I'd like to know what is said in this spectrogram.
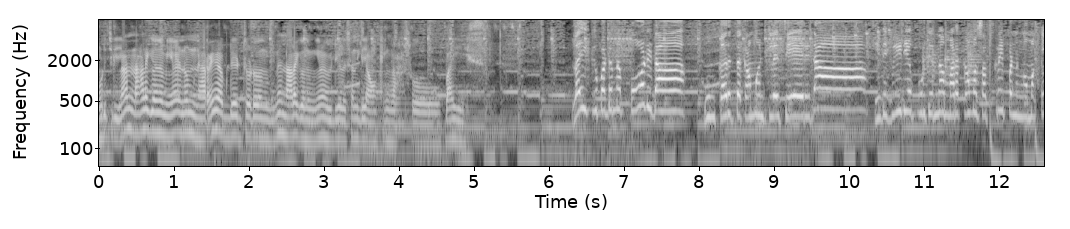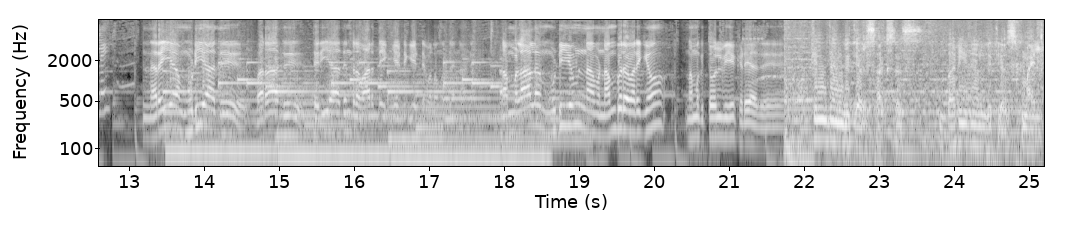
முடிச்சிக்கலாம். நாளைக்கு வந்து பார்த்திங்கன்னா இன்னும் நிறைய அப்டேட்ஸோட வந்து பார்த்தீங்கன்னா நாளைக்கு வந்து பார்த்திங்கன்னா வீடியோவில் சந்திக்கலாம். ஓகேங்களா ஸோ பை லைக் பட்டனை போடுடா. உன் கருத்தை கமெண்ட்ல சேருடா. இந்த வீடியோ பிடிச்சிருந்தா மறக்காம சப்ஸ்கிரைப் பண்ணுங்க மக்களே. நிறைய முடியாது வராது தெரியாதுன்ற வார்த்தையை கேட்டு கேட்டு வளர்ந்தேன் நான். நம்மளால முடியும் நாம நம்புற வரைக்கும் நமக்கு தோல்வியே கிடையாது. Kill them with your success, bury them with your smile.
